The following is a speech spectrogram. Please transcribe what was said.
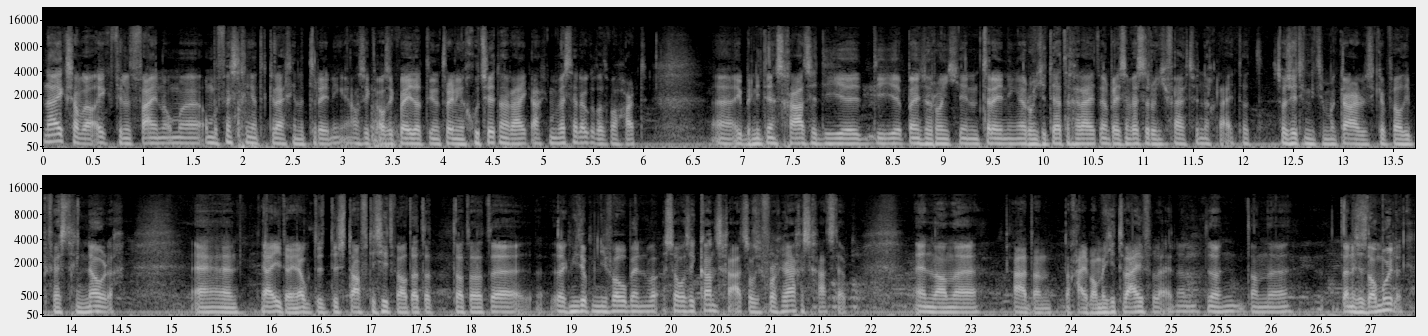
Nee, ik zou wel. Ik vind het fijn om, uh, om bevestigingen te krijgen in de training. Als ik, als ik weet dat in de training goed zit, dan rijd ik eigenlijk mijn wedstrijd ook altijd wel hard. Uh, ik ben niet een schaatser die, die opeens een rondje in een training een rondje 30 rijdt... en opeens een wedstrijd rondje 25 rijdt. Dat, zo zit ik niet in elkaar, dus ik heb wel die bevestiging nodig. En ja, iedereen, ook de, staf, die ziet wel dat, dat, dat, dat, dat ik niet op een niveau ben zoals ik kan schaatsen. Zoals ik vorig jaar geschaatst heb. En dan, ja, dan, dan ga je wel een beetje twijfelen. En dan, dan, dan, uh, dan is het wel moeilijk.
